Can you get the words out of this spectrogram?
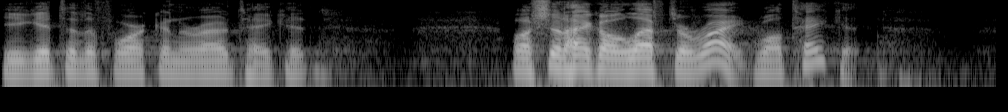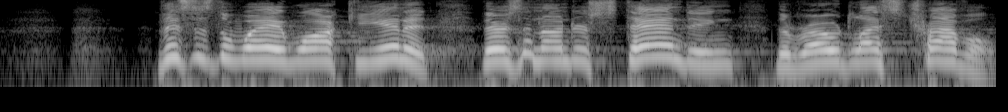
you get to the fork in the road, take it. Well, should I go left or right? Well, take it. This is the way, walk in it. There's an understanding the road less traveled.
